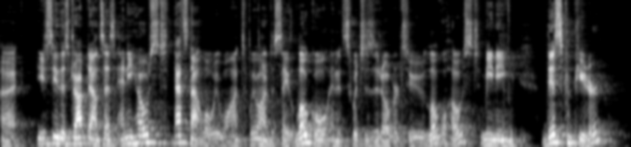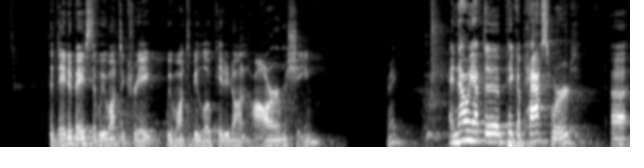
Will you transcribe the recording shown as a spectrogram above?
uh, you see this drop down says any host. That's not what we want. We want it to say local and it switches it over to localhost, meaning this computer the database that we want to create, we want to be located on our machine, right? And now we have to pick a password. Uh,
